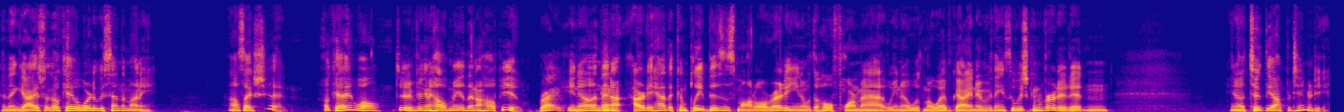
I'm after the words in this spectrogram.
And then guys were like, "Okay, well, where do we send the money?" I was like, shit. Okay, well, dude, if you're gonna help me, then I'll help you. Right. You know, and Yeah. then I already had the complete business model already, you know, with the whole format, you know, with my web guy and everything. So we just converted it and, you know, took the opportunity.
